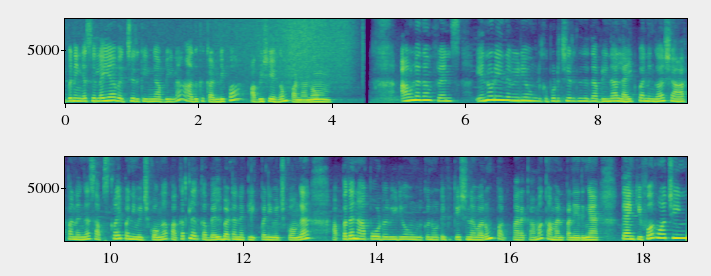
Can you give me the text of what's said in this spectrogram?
இப்போ நீங்கள் சிலையாக வச்சுருக்கீங்க அப்படின்னா அதுக்கு கண்டிப்பாக அபிஷேகம் பண்ணணும். அவ்வளோதான் ஃப்ரெண்ட்ஸ் என்னுடைய இந்த வீடியோ உங்களுக்கு பிடிச்சிருந்தது அப்படின்னா லைக் பண்ணுங்கள் ஷேர் பண்ணுங்கள் சப்ஸ்கிரைப் பண்ணி வச்சுக்கோங்க. பக்கத்தில் இருக்க பெல் பட்டனை கிளிக் பண்ணி வச்சுக்கோங்க. அப்போ தான் நான் போடுற வீடியோ உங்களுக்கு நோட்டிஃபிகேஷனை வரும். பக் மறக்காமல் கமெண்ட் பண்ணிடுங்க. தேங்க்யூ ஃபார் வாட்சிங்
